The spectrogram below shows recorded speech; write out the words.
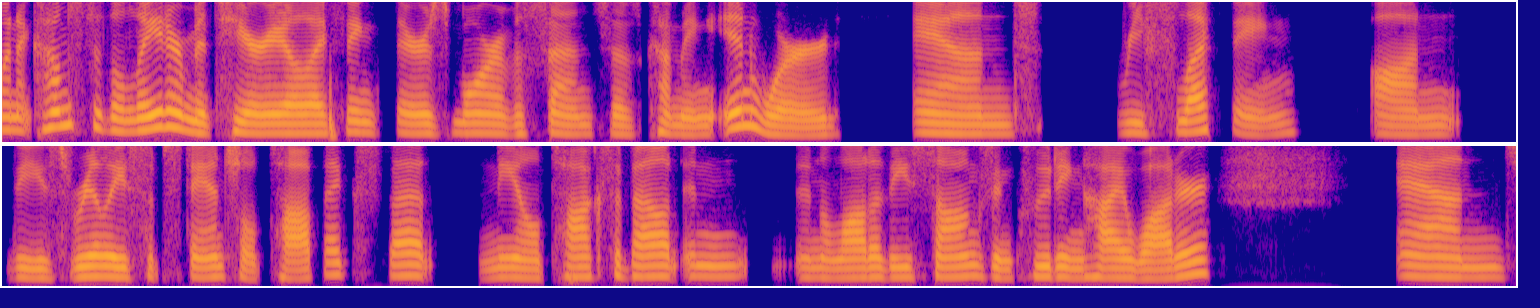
when it comes to the later material, I think there's more of a sense of coming inward and reflecting on these really substantial topics that Neil talks about in in a lot of these songs, including High Water. And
